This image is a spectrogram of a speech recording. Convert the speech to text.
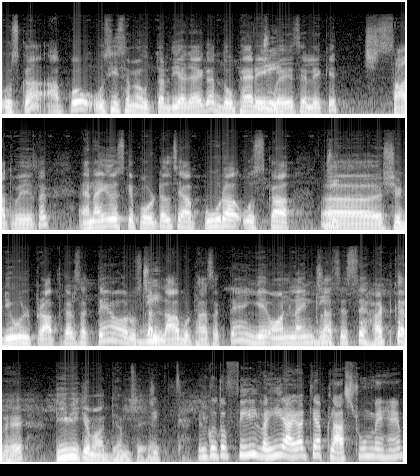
उसका आपको उसी समय उत्तर दिया जाएगा दोपहर एक बजे से लेकर सात बजे तक। एनआईओएस के पोर्टल से आप पूरा उसका शेड्यूल प्राप्त कर सकते हैं और उसका लाभ उठा सकते हैं। ये ऑनलाइन क्लासेस से हटकर है टीवी के माध्यम से जी। बिल्कुल तो फील वही आएगा कि आप क्लासरूम में हैं,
